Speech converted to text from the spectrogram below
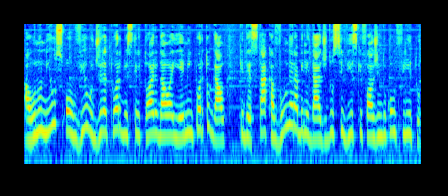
A ONU News ouviu o diretor do escritório da OIM em Portugal, que destaca a vulnerabilidade dos civis que fogem do conflito.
